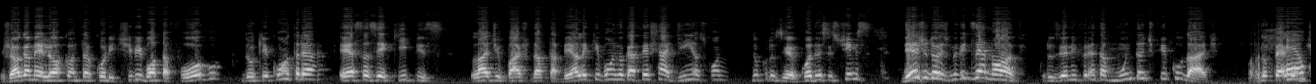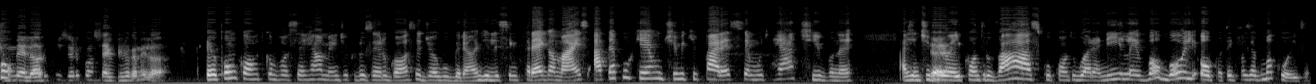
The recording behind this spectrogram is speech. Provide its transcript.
joga melhor contra Curitiba e Botafogo do que contra essas equipes lá de baixo da tabela e que vão jogar fechadinhas contra o Cruzeiro. Contra esses times, desde 2019, o Cruzeiro enfrenta muita dificuldade. Quando pega é, um time melhor, o Cruzeiro consegue jogar melhor. Eu concordo com você, realmente o Cruzeiro gosta de jogo grande, ele se entrega mais, até porque é um time que parece ser muito reativo, né? A gente viu é. aí contra o Vasco, contra o Guarani, levou o gol, ele, opa, tem que fazer alguma coisa.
